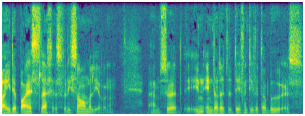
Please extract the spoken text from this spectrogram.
beide baie sleg is vir die samelewing. Ehm um, so in in dat dit 'n definitiewe taboe is.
